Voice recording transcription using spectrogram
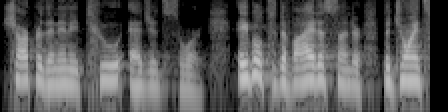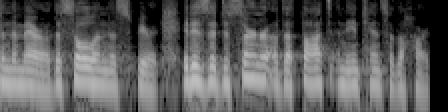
sharper than any two edged sword, able to divide asunder the joints and the marrow, the soul and the spirit. It is a discerner of the thoughts and the intents of the heart.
